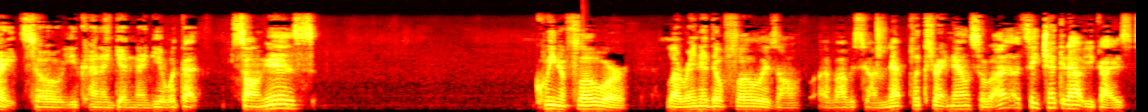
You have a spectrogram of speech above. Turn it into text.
right, so you kind of get an idea what that song is. Queen of Flow or La Reina del Flow is on, obviously on Netflix right now, so I, I'd say check it out, you guys.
